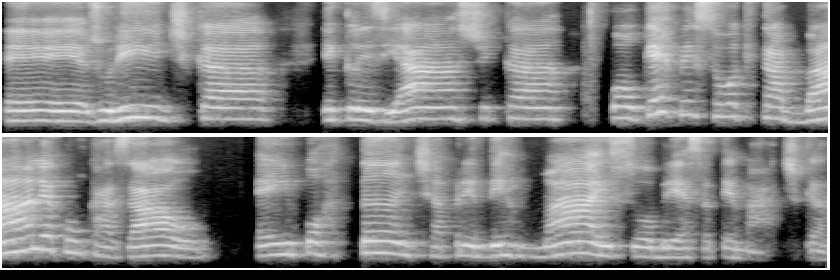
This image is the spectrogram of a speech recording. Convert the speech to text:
é, jurídica, eclesiástica, qualquer pessoa que trabalha com casal, é importante aprender mais sobre essa temática.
